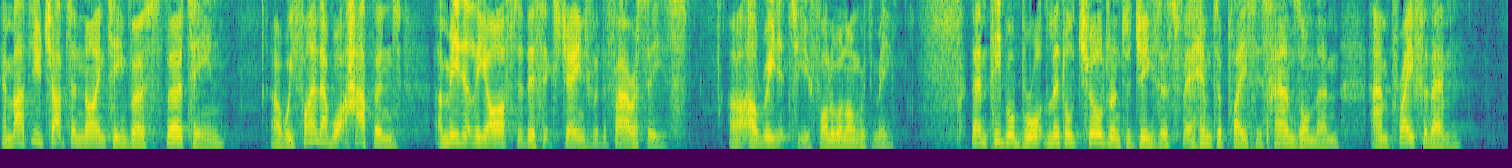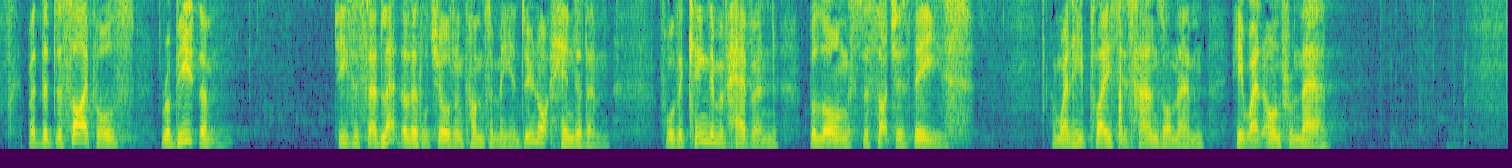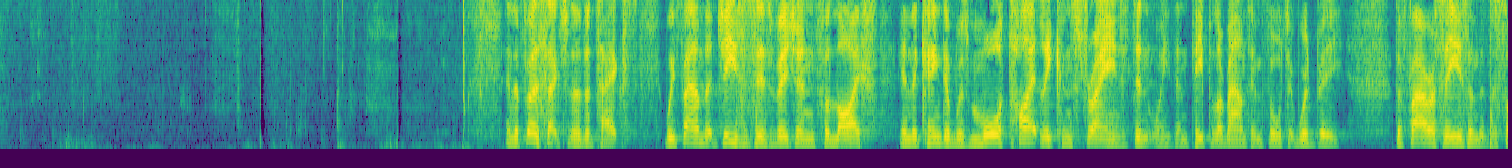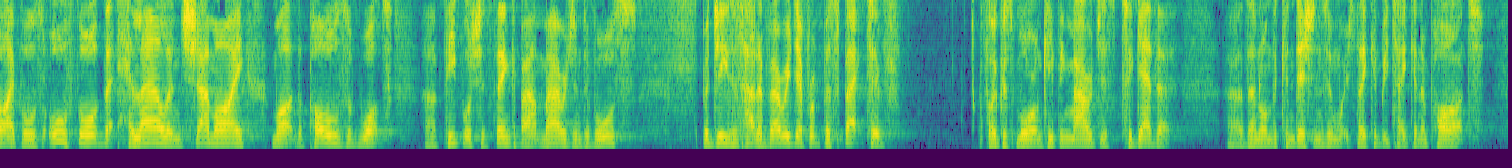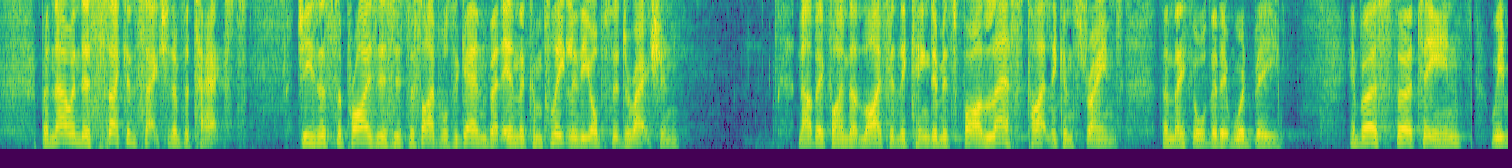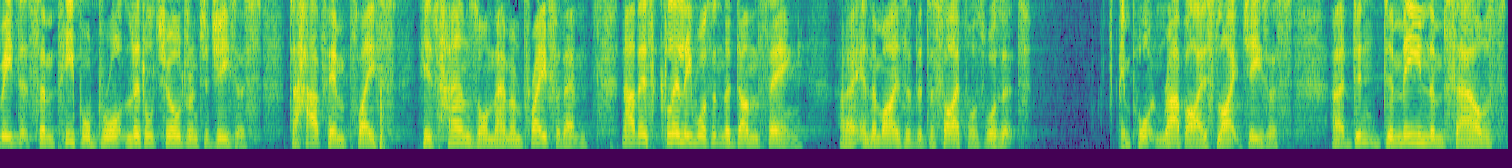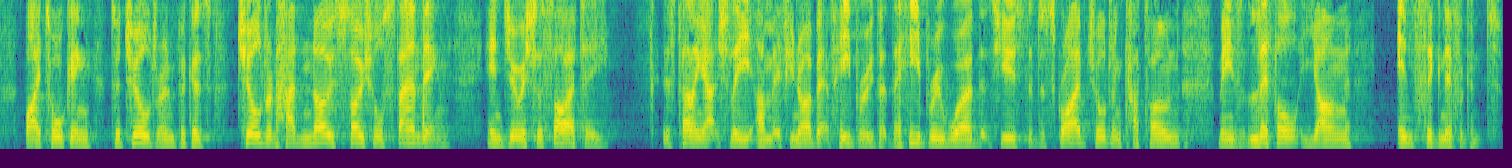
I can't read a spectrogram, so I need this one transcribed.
In Matthew chapter 19, verse 13, uh, we find out what happened immediately after this exchange with the Pharisees. Uh, I'll read it to you. Follow along with me. Then people brought little children to Jesus for him to place his hands on them and pray for them. But the disciples rebuked them. Jesus said, Let the little children come to me and do not hinder them, for the kingdom of heaven belongs to such as these. And when he placed his hands on them, he went on from there. In the first section of the text, we found that Jesus' vision for life in the kingdom was more tightly constrained, didn't we, than people around him thought it would be. The Pharisees and the disciples all thought that Hillel and Shammai marked the poles of what uh, people should think about marriage and divorce. But Jesus had a very different perspective, focused more on keeping marriages together uh, than on the conditions in which they could be taken apart. But now, in this second section of the text, Jesus surprises his disciples again, but in the completely the opposite direction. Now they find that life in the kingdom is far less tightly constrained than they thought that it would be. In verse 13, we read that some people brought little children to Jesus to have him place his hands on them and pray for them. Now, this clearly wasn't the dumb thing uh, in the minds of the disciples, was it? Important rabbis like Jesus uh, didn't demean themselves by talking to children because children had no social standing in Jewish society. It's telling actually, um, if you know a bit of Hebrew, that the Hebrew word that's used to describe children, katon, means little, young, insignificant.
